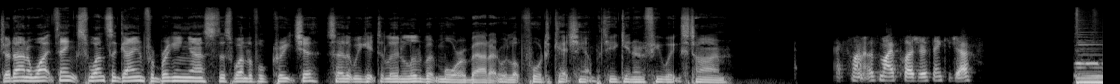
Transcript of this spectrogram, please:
Jordana Whyte, thanks once again for bringing us this wonderful creature so that we get to learn a little bit more about it. We look forward to catching up with you again in a few weeks' time. Excellent. It was my pleasure. Thank you, Jeff.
